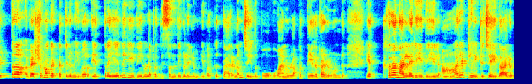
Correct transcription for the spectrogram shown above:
എത്ര വിഷമഘട്ടത്തിലും ഇവർ എത്ര ഏത് രീതിയിലുള്ള പ്രതിസന്ധികളിലും ഇവർക്ക് തരണം ചെയ്തു പോകുവാനുള്ള പ്രത്യേക കഴിവുണ്ട്. എത്ര നല്ല രീതിയിൽ ആരെ ട്രീറ്റ് ചെയ്താലും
